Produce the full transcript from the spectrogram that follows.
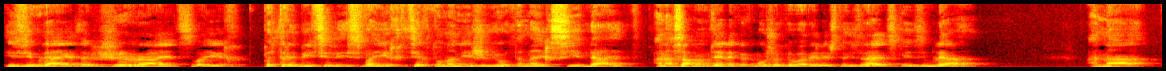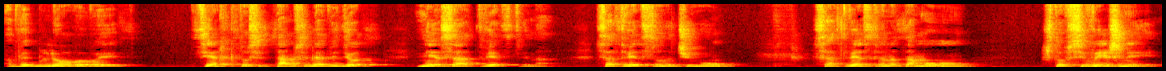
и земля эта жирает своих потребителей, своих, тех, кто на ней живет, она их съедает. А на самом деле, как мы уже говорили, что израильская земля, она выблевывает тех, кто там себя ведет несоответственно. Соответственно чему? Соответственно тому, что Всевышний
